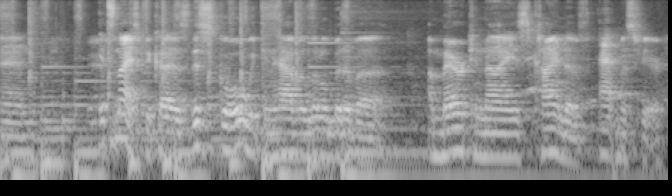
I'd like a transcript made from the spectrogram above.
and it's nice because this school we can have a little bit of a Americanized kind of atmosphere.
